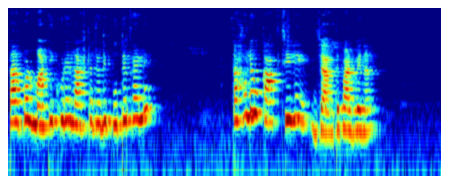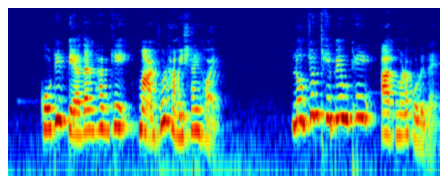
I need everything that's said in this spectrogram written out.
তারপর মাটি খুঁড়ে লাশটা যদি পুঁতে ফেলে তাহলেও কাক চিলে জানতে পারবে না। কোর্টের পেয়াদার ভাগ্যে মারধর হামেশাই হয়। লোকজন খেপে উঠে আত্মরা করে দেয়।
